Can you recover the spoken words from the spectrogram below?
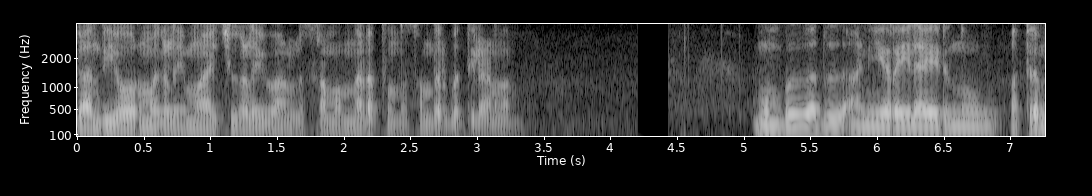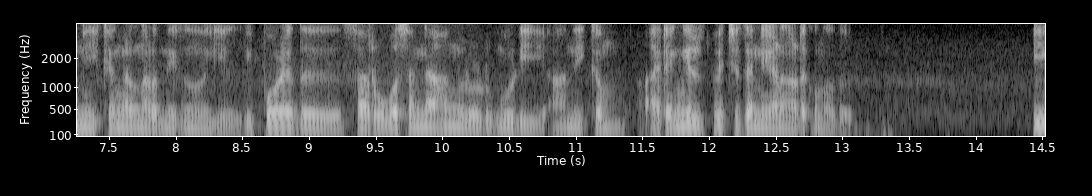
ഗാന്ധി ഓർമ്മകളെ മായ്ച്ചു കളയുവാനുള്ള ശ്രമം നടത്തുന്ന സന്ദർഭത്തിലാണ് നാം മുമ്പ് അത് അണിയറയിലായിരുന്നു അത്തരം നീക്കങ്ങൾ നടന്നിരുന്നുവെങ്കിൽ ഇപ്പോഴത് സർവസന്നാഹങ്ങളോടും കൂടി ആ നീക്കം അരങ്ങിൽ വെച്ച് തന്നെയാണ് നടക്കുന്നത്. ഈ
